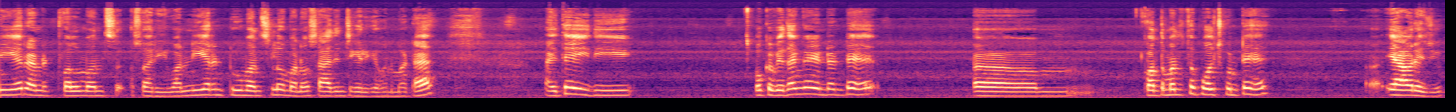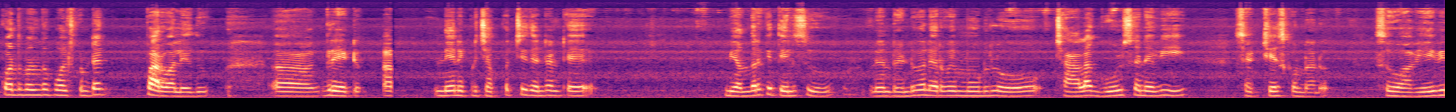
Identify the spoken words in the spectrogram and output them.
year and twelve months sorry one year and two మంత్స్లో మనం సాధించగలిగాం అనమాట అయితే ఇది ఒక విధంగా ఏంటంటే కొంతమందితో పోల్చుకుంటే యావరేజ్ కొంతమందితో పోల్చుకుంటే పర్వాలేదు. గ్రేట్ నేను ఇప్పుడు చెప్పొచ్చేది ఏంటంటే మీ అందరికీ తెలుసు నేను రెండు వేల ఇరవై మూడులో చాలా గోల్స్ అనేవి సెట్ చేసుకున్నాను. సో అవేవి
